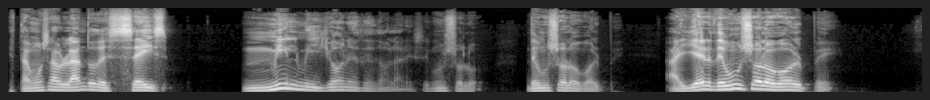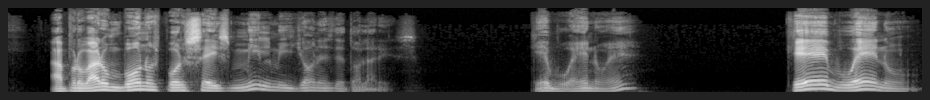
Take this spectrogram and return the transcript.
Estamos hablando de 6 mil millones de dólares en un solo, de un solo golpe. Ayer de un solo golpe aprobaron bonos por 6 mil millones de dólares. Qué bueno, ¿eh? Qué bueno.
